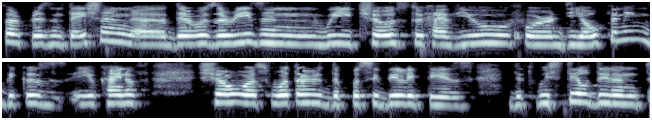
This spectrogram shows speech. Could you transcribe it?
for presentation. Uh, there was a reason we chose to have you for the opening because you kind of show us what are the possibilities that we still didn't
